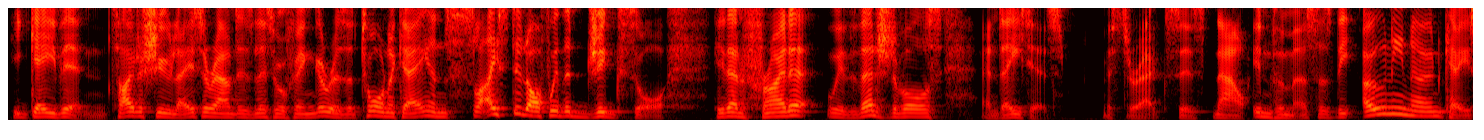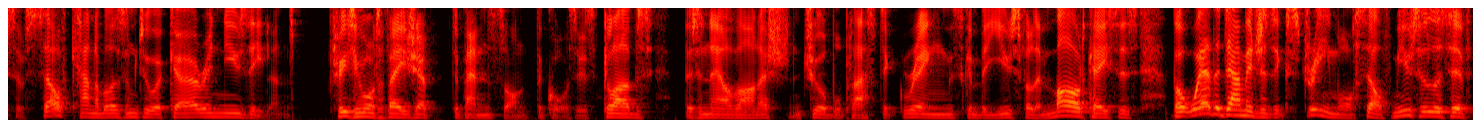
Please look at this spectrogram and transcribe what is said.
he gave in, tied a shoelace around his little finger as a tourniquet, and sliced it off with a jigsaw. He then fried it with vegetables and ate it. Mr. X is now infamous as the only known case of self cannibalism to occur in New Zealand. Treating autophagia depends on the causes. Gloves, bitter nail varnish, and chewable plastic rings can be useful in mild cases, but where the damage is extreme or self-mutilative,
